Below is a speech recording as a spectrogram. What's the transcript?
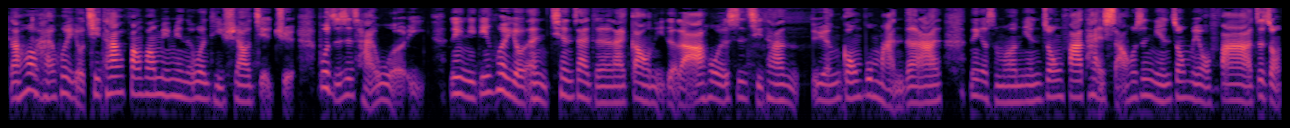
然后还会有其他方方面面的问题需要解决，不只是财务而已。你你一定会有嗯欠债的人来告你的啦，或者是其他员工不满的啦，那个什么年终发太少，或是年终没有发啊，这种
